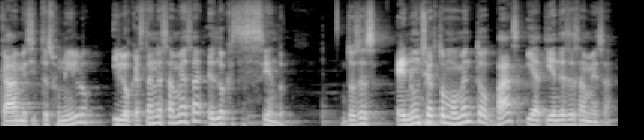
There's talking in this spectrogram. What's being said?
Cada mesita es un hilo y lo que está en esa mesa es lo que estás haciendo. Entonces, en un cierto momento vas y atiendes esa mesa.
